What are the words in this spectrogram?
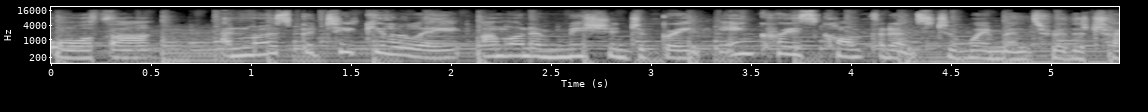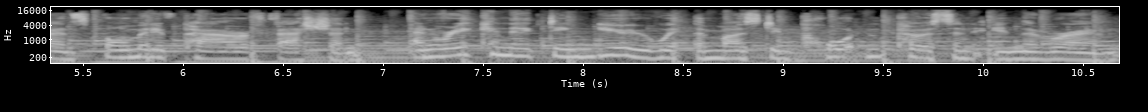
author, and most particularly, I'm on a mission to bring increased confidence to women through the transformative power of fashion and reconnecting you with the most important person in the room,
